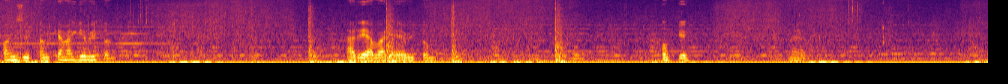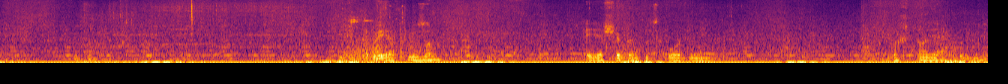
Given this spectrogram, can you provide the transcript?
A izét nem kell megjavítani? Várjál, várjál, javítom. Oké. Okay. Mehet. Vélyet húzom. Egyesebben tudsz fordulni. Most ahogy elhúzni.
